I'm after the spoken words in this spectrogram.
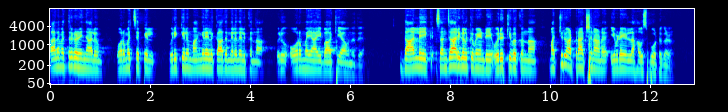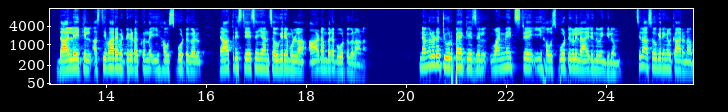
കാലം എത്ര കഴിഞ്ഞാലും ഓർമ്മച്ചപ്പിൽ ഒരിക്കലും മങ്ങലേൽക്കാതെ നിലനിൽക്കുന്ന ഒരു ഓർമ്മയായി ബാക്കിയാവുന്നത്. ദാൽ ലേക്ക് സഞ്ചാരികൾക്ക് വേണ്ടി ഒരുക്കി വെക്കുന്ന മറ്റൊരു അട്രാക്ഷനാണ് ഇവിടെയുള്ള ഹൗസ് ബോട്ടുകൾ ദാൽ ലേക്കിൽ അസ്ഥിവാരമിട്ട് കിടക്കുന്ന ഈ ഹൗസ് ബോട്ടുകൾ രാത്രി സ്റ്റേ ചെയ്യാൻ സൗകര്യമുള്ള ആഡംബര ബോട്ടുകളാണ് ഞങ്ങളുടെ ടൂർ പാക്കേജിൽ വൺ നൈറ്റ് സ്റ്റേ ഈ ഹൗസ് ബോട്ടുകളിലായിരുന്നുവെങ്കിലും ചില അസൗകര്യങ്ങൾ കാരണം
